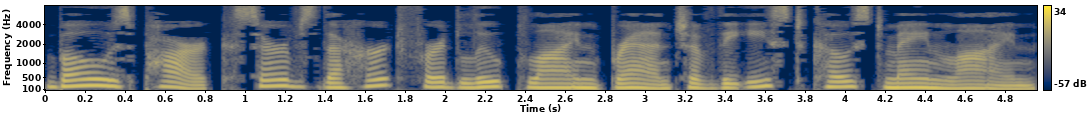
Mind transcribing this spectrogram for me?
Bowes Park serves the Hertford Loop Line branch of the East Coast Main Line.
